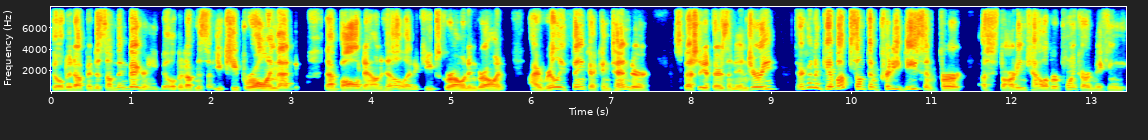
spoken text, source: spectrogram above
build it up into something bigger. And you build it up into you keep rolling that that ball downhill, and it keeps growing and growing. I really think a contender, especially if there's an injury, they're going to give up something pretty decent for a starting caliber point guard making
